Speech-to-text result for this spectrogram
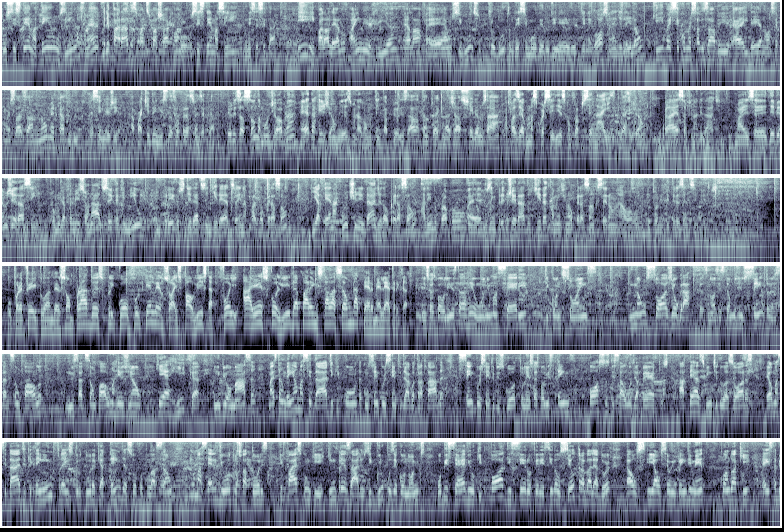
o sistema tenha usinas né, preparadas para despachar quando o sistema assim necessitar. E, em paralelo, a energia ela é um segundo subproduto desse modelo de, de negócio, né, de leilão, que vai ser comercializado e a ideia nossa é comercializar no mercado livre essa energia, a partir do início das operações, é claro. A priorização da mão de obra é da região mesmo, nós vamos tentar priorizá-la, tanto é que nós já chegamos a, a fazer algumas parcerias com o próprio Senai da região para essa finalidade, mas eh, devemos gerar sim, como já foi mencionado, cerca de mil empregos diretos e indiretos aí na fase da operação e até na continuidade da operação, além do próprio eh, dos empregos gerados diretamente na operação, que serão ao, em torno de 300 empregos. O prefeito Anderson Prado explicou por que Lençóis Paulista foi a escolhida para a instalação da termoelétrica. Lençóis Paulista reúne uma série de condições não só geográficas. Nós estamos no centro do estado de São Paulo, no estado de São Paulo, uma região que é rica em biomassa, mas também é uma cidade que conta com 100% de água tratada, 100% de esgoto. Lençóis Paulista tem postos de saúde abertos até às 22 horas. É uma cidade que tem infraestrutura que atende a sua população e uma série de outros fatores que faz com que empresários e grupos econômicos observem o que pode ser oferecido ao seu trabalhador e ao seu empreendimento quando aqui é estabelecido.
